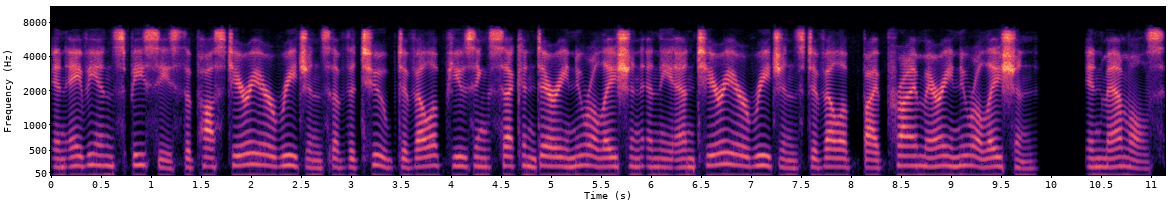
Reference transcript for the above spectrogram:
In avian species the posterior regions of the tube develop using secondary neurulation and the anterior regions develop by primary neurulation. In mammals,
